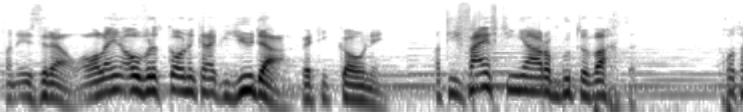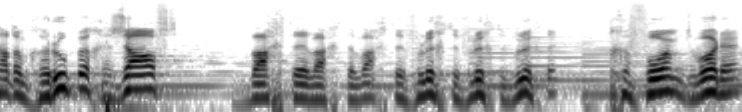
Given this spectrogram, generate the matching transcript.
van Israël. Alleen over het koninkrijk Juda werd hij koning. Had hij 15 jaar op moeten wachten. God had hem geroepen, gezalfd, wachten, wachten, wachten, vluchten, vluchten, vluchten, gevormd worden,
